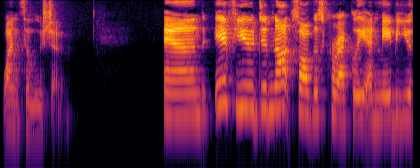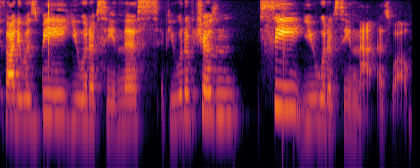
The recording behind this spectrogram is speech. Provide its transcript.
one solution. And if you did not solve this correctly and maybe you thought it was B, you would have seen this. If you would have chosen C, you would have seen that as well.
